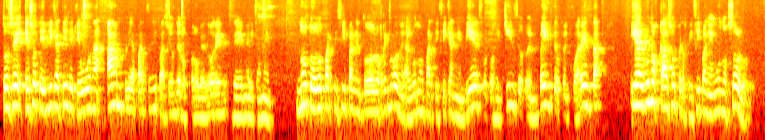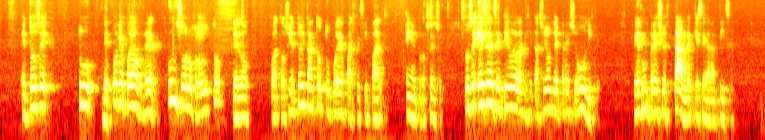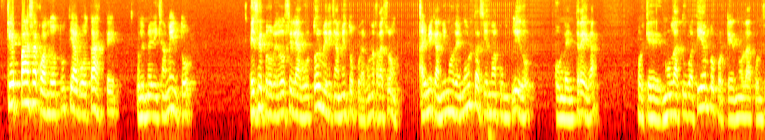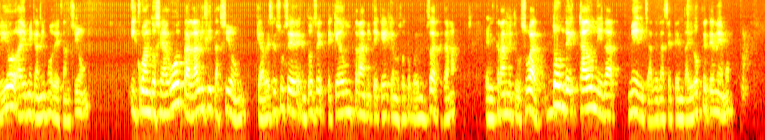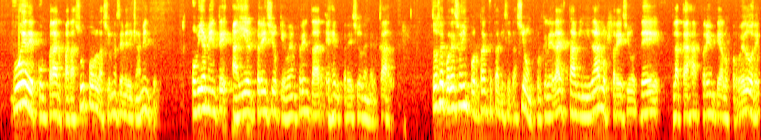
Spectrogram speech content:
Entonces, eso te indica a ti de que hubo una amplia participación de los proveedores de medicamentos. No todos participan en todos los renglones. Algunos participan en 10, otros en 15, otros en 20, otros en 40 y algunos casos participan en uno solo. Entonces, tú, después que puedas ofrecer un solo producto de los 400 y tanto, tú puedes participar en el proceso. Entonces, ese es el sentido de la licitación de precio único. Es un precio estable que se garantiza. ¿Qué pasa cuando tú te agotaste el medicamento? Ese proveedor se le agotó el medicamento por alguna razón. hay mecanismos de multa si no ha cumplido con la entrega, porque no la tuvo a tiempo, porque no la consiguió, hay mecanismos de sanción. Y cuando se agota la licitación, que a veces sucede, entonces te queda un trámite que es el que nosotros podemos usar, que se llama el trámite usual, donde cada unidad médica de las 72 que tenemos puede comprar para su población ese medicamento. Obviamente ahí el precio que va a enfrentar es el precio de mercado. Entonces por eso es importante esta licitación, porque le da estabilidad a los precios de la caja frente a los proveedores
